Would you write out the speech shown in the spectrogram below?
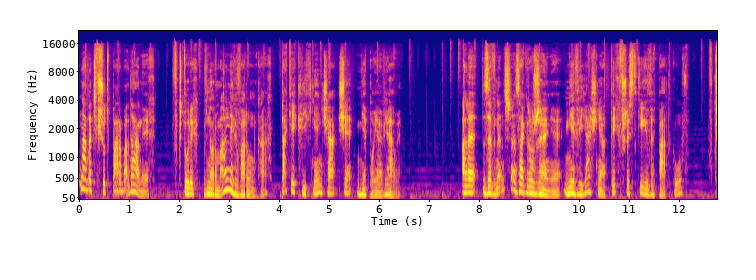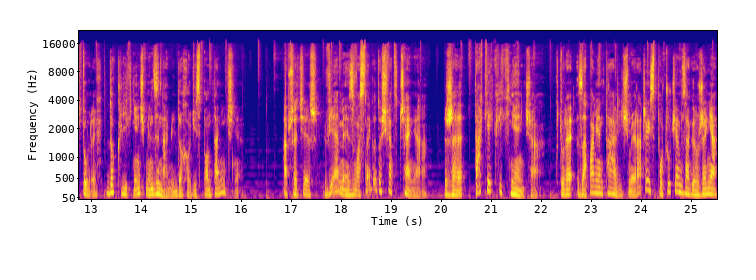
nawet wśród par badanych, w których w normalnych warunkach takie kliknięcia się nie pojawiały. Ale zewnętrzne zagrożenie nie wyjaśnia tych wszystkich wypadków, w których do kliknięć między nami dochodzi spontanicznie. A przecież wiemy z własnego doświadczenia, że takie kliknięcia, które zapamiętaliśmy raczej z poczuciem zagrożenia,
